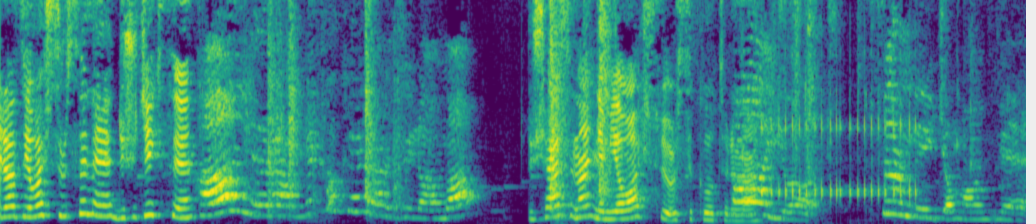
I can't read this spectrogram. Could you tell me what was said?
biraz yavaş sürsene. Düşeceksin. Hayır anne çok eğlenceli ama. Düşersin annem. Yavaş sür scooter'ına. Hayır. Sürmeyeceğim anne.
